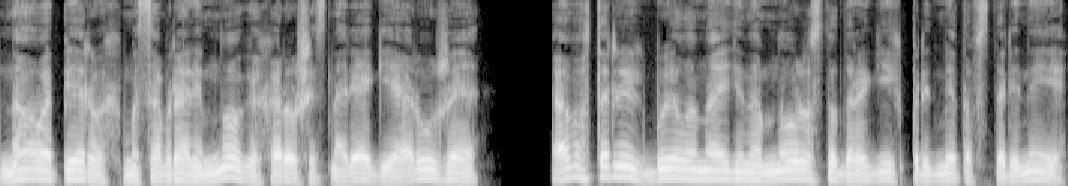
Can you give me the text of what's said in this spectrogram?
Но, во-первых, мы собрали много хорошей снаряги и оружия, а во-вторых, было найдено множество дорогих предметов старины,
